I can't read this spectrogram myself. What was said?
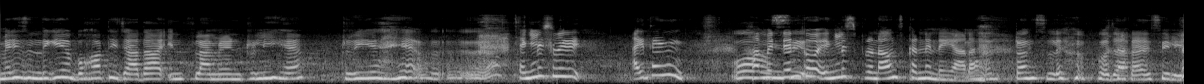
मेरी ज़िंदगी में बहुत ही ज़्यादा इन्फ्लामेंटली है। है। इंग्लिश में आई थिंक हम इंडियन को इंग्लिश प्रोनाउंस करने नहीं आ रहा है। टंग हो जा रहा है इसीलिए।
